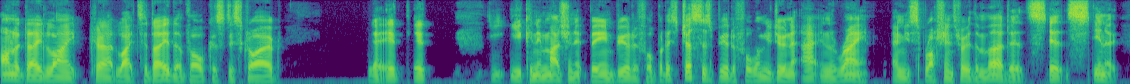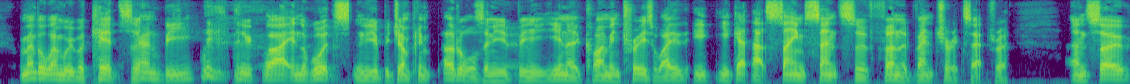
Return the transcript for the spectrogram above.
on a day like uh, like today that Volker's described, yeah, it it you can imagine it being beautiful, but it's just as beautiful when you're doing it out in the rain and you're splashing through the mud. It's it's you know. Remember when we were kids? Can be. You go out in the woods and you'd be jumping in puddles and you'd be, you know, climbing trees away. You, you get that same sense of fun, adventure, etc. And so,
